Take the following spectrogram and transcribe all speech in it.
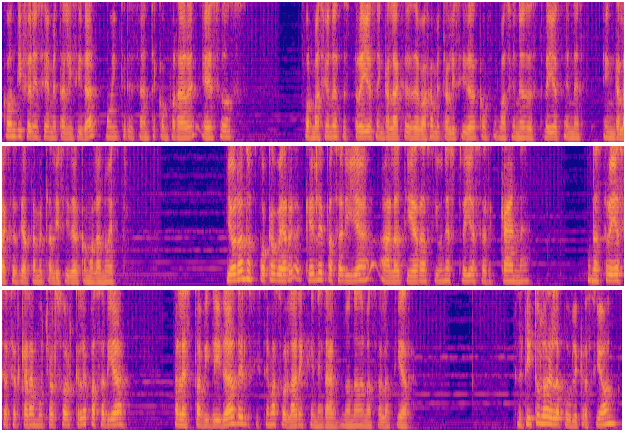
con diferencia de metalicidad. Muy interesante comparar esas formaciones de estrellas en galaxias de baja metalicidad con formaciones de estrellas en, en galaxias de alta metalicidad como la nuestra. Y ahora nos toca ver qué le pasaría a la Tierra si una estrella cercana, una estrella se acercara mucho al Sol, qué le pasaría a la estabilidad del sistema solar en general, no nada más a la Tierra. El título de la publicación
